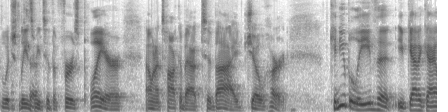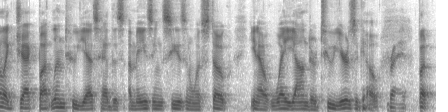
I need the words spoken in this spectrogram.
which leads Sure. me to the first player I want to talk about to buy, Joe Hart. Can you believe that you've got a guy like Jack Butland, who yes had this amazing season with Stoke, you know, way yonder two years ago, Right. But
